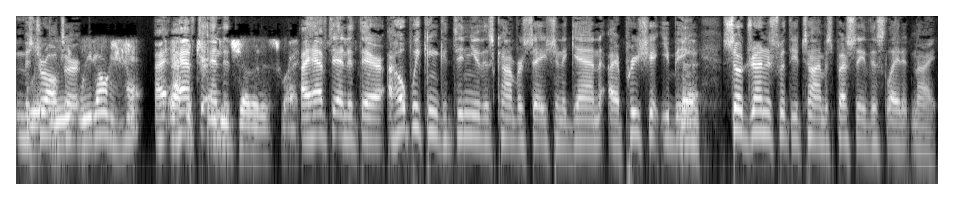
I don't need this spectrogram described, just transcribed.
Mr. We, Alter, we, we don't ha- I have, have to, to end each it, other this way. I have to end it there. I hope we can continue this conversation again. I appreciate you being yeah. so generous with your time, especially this late at night.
